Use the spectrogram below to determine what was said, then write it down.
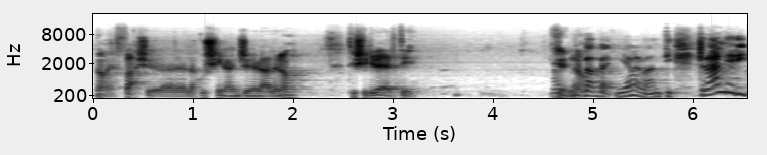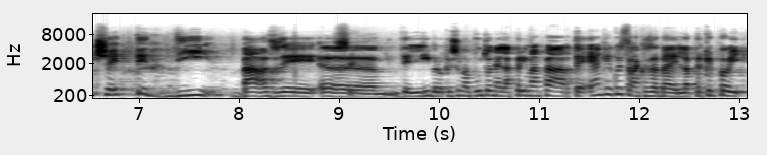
No, è facile la, la cucina in generale, no? Ti ci diverti no. Vabbè, andiamo avanti. Tra le ricette di base eh, sì. del libro, che sono appunto nella prima parte, e anche questa è una cosa bella, perché poi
